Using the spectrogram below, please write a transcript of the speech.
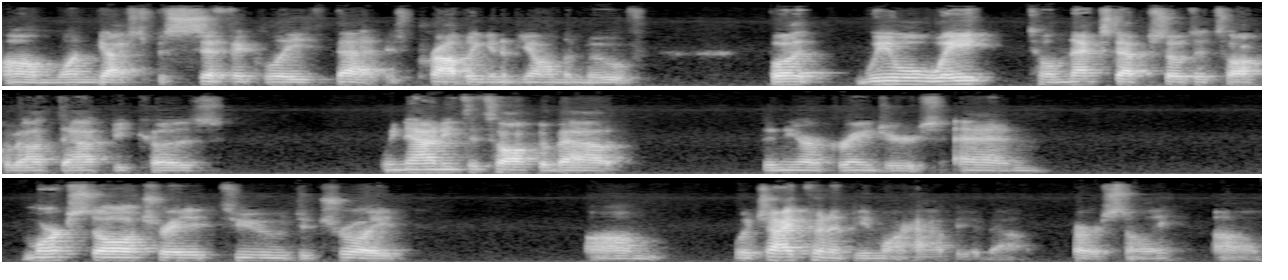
um, one guy specifically that is probably going to be on the move. But we will wait till next episode to talk about that because we now need to talk about the New York Rangers and Marc Staal traded to Detroit, um, which I couldn't be more happy about personally. Um,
